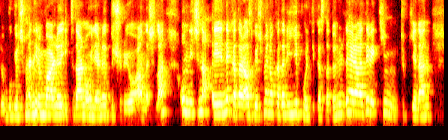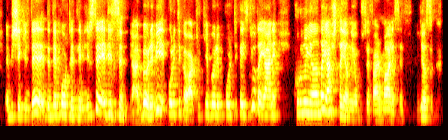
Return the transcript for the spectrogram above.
bu göçmenlerin varlığı iktidarın oylarını düşürüyor anlaşılan. Onun için e, ne kadar az göçmen o kadar iyi politikasına dönüldü herhalde ve kim Türkiye'den e, bir şekilde de deport edilebilirse edilsin. Yani böyle bir politika var. Türkiye böyle bir politika istiyor da yani kurunun yanında yaş da yanıyor bu sefer maalesef. Yazık.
